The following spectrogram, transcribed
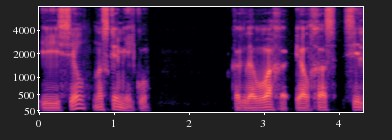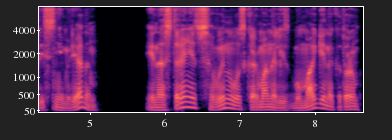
и сел на скамейку. Когда Ваха и Алхас сели с ним рядом, Иностранец вынул из кармана лист бумаги, на котором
